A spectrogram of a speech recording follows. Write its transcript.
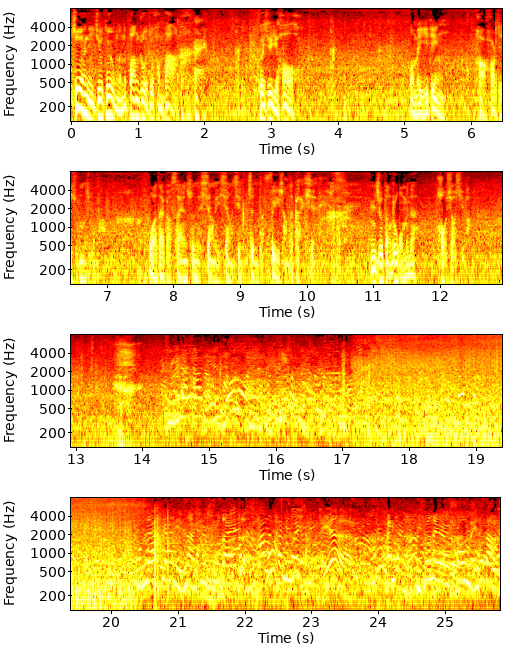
这你就对我们的帮助就很大了。嗨，回去以后，我们一定好好的琢磨琢磨。我代表三元村的乡里乡亲，真的非常的感谢你。你就等着我们的好消息吧。好。我们家嘉林呢是书呆子，他们看明白啥呀？哎，你说那个烧煤的大棚，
